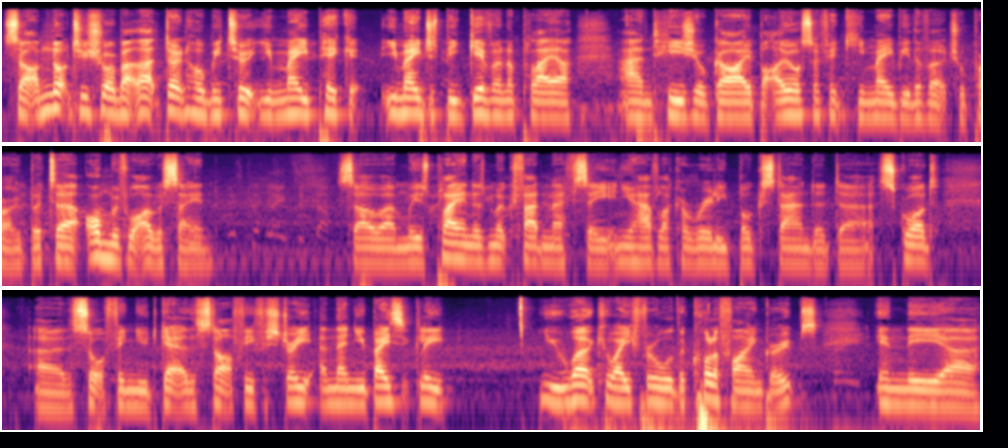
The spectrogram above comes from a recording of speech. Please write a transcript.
So i'm not too sure about that. Don't hold me to it. You may pick it you may just be given a player and he's your guy but i also think he may be the virtual pro. But uh, on with what i was saying. So um, we was playing as mcfadden fc and you have like a really bog standard uh, squad uh, the sort of thing you'd get at the start of FIFA Street, and then you basically you work your way through all the qualifying groups in the uh,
